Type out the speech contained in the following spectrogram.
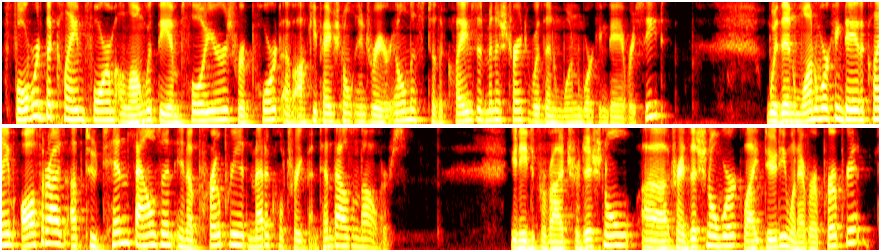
Forward the claim form along with the employer's report of occupational injury or illness to the claims administrator within one working day of receipt. Within one working day of the claim, authorize up to 10000 in appropriate medical treatment, $10,000. You need to provide traditional uh, transitional work, light duty, whenever appropriate,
